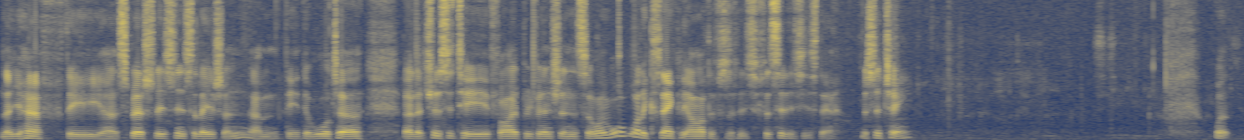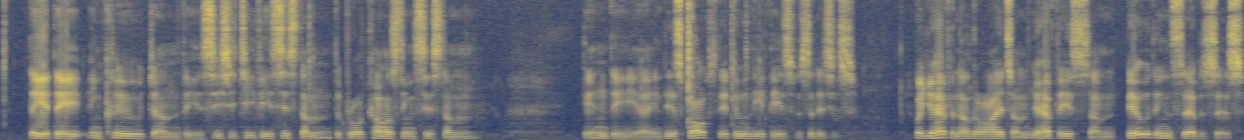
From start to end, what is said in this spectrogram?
Now you have the uh, specialist installation, um, the, the water, electricity, fire prevention, and so on. What, what exactly are the facilities there? Mr. Cheng? Well, they, they include um, the CCTV system, the broadcasting system. In, the, uh, in this box, they do need these facilities. But you have another item. You have these um, building services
